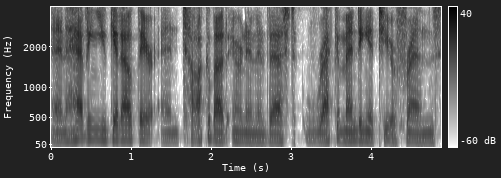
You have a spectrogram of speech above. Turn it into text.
And having you get out there and talk about earn and invest, recommending it to your friends,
